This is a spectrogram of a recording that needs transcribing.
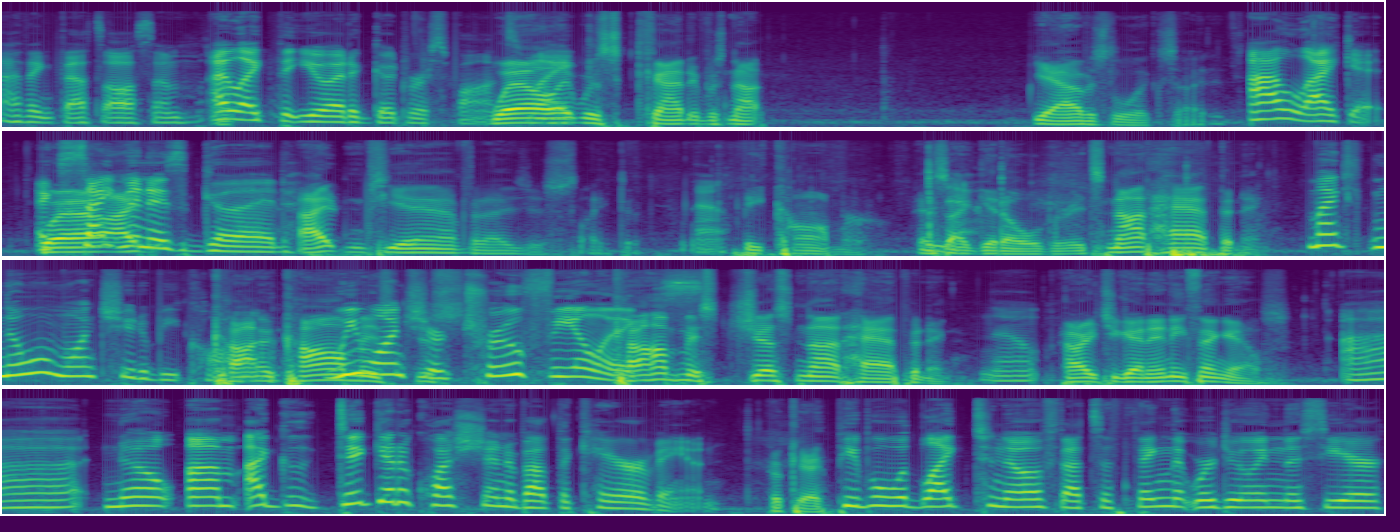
I think that's awesome. I like that you had a good response. well, Mike. it was kind. It was not. Yeah, I was a little excited. I like it. Well, Excitement I- is good. I yeah, but I just like to No. be calmer as I get older. It's not happening. Mike, no one wants you to be calm. Cal- calm we want your true feelings. Calm is just not happening. No. All right, you got anything else? Uh, no. Um, I g- did get a question about the caravan. Okay. People would like to know if that's a thing that we're doing this year.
